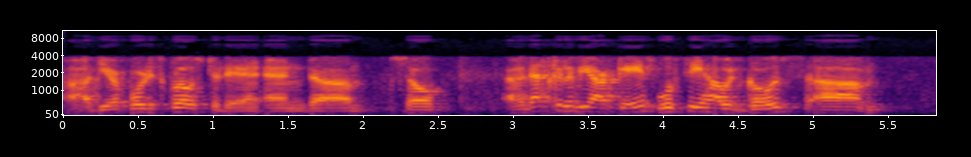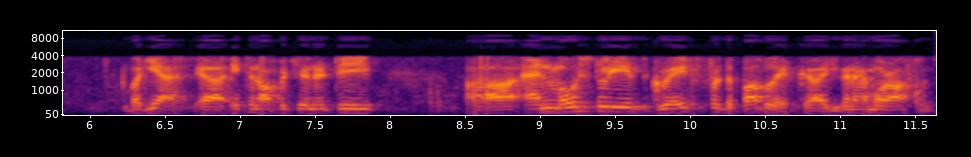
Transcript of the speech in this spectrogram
uh, the airport is closed today. And um, so uh, that's going to be our case. We'll see how it goes. Um, but yes, it's an opportunity, and mostly it's great for the public. You're going to have more options.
